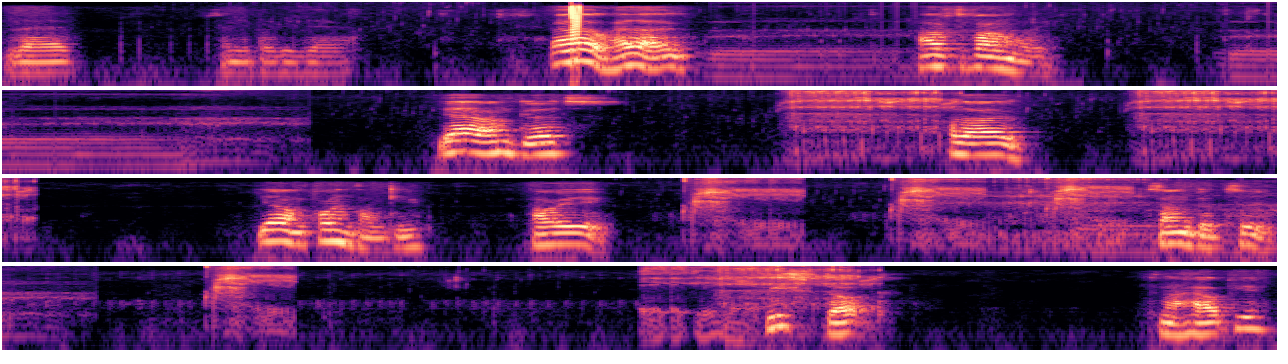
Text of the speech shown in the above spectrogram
Hello? Is anybody there? Oh, hello! How's the family? Yeah, I'm good. Hello. Yeah, I'm fine, thank you. How are you? Sound good too. He's stuck. Can I help you?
